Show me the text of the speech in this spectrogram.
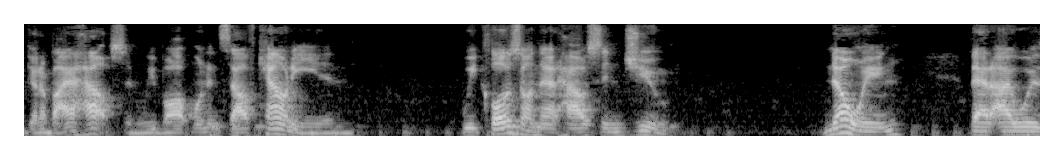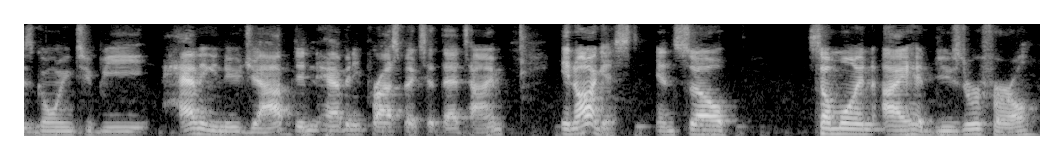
gonna buy a house, and we bought one in South County, and we closed on that house in June knowing that I was going to be having a new job, didn't have any prospects at that time in August. And so someone I had used a referral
